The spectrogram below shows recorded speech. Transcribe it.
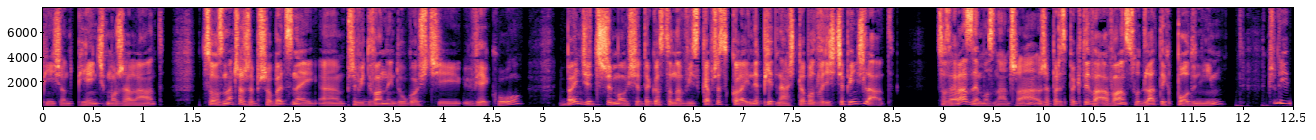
55 może lat, co oznacza, że przy obecnej e, przewidywanej długości wieku będzie trzymał się tego stanowiska przez kolejne 15 albo 25 lat. Co zarazem oznacza, że perspektywa awansu dla tych pod nim, czyli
